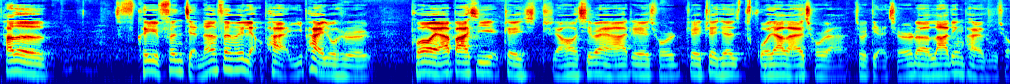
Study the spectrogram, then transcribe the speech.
他的可以分简单分为两派，一派就是。葡萄牙、巴西这，然后西班牙这些球，这这些国家来的球员，就是典型的拉丁派足球。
